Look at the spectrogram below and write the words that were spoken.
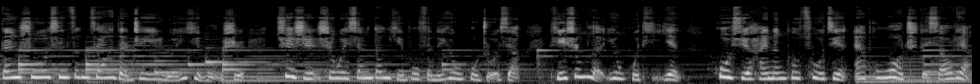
单说新增加的这一轮椅模式，确实是为相当一部分的用户着想，提升了用户体验，或许还能够促进 Apple Watch 的销量。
